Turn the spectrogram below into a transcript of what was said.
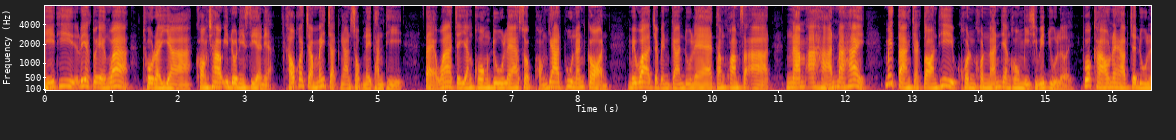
นี้ที่เรียกตัวเองว่าโทรายาของชาวอินโดนีเซียเนี่ยเขาก็จะไม่จัดงานศพในทันที แต่ว่าจะยังคงดูแลศพของญาติผู้นั้นก่อน ไม่ว่าจะเป็นการดูแลทำความสะอาดนำอาหารมาให้ ไม่ต่างจากตอนที่คนคนนั้นยังคงมีชีวิตอยู่เลย พวกเขานะครับจะดูแล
